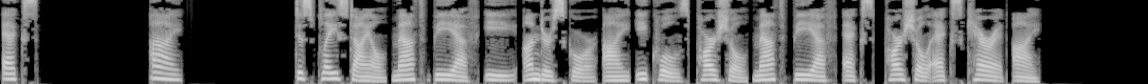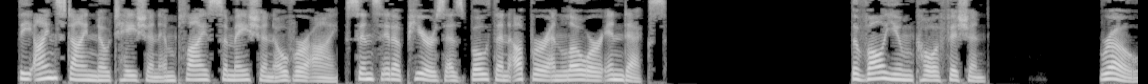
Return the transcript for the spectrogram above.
X I display style math BF E underscore I equals partial math BF X partial X caret I the Einstein notation implies summation over I, since it appears as both an upper and lower index. The volume coefficient ρ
